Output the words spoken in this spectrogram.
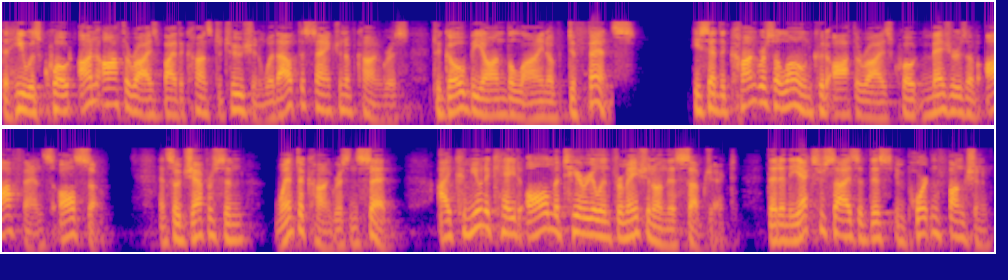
that he was, quote, unauthorized by the Constitution without the sanction of Congress to go beyond the line of defense. He said that Congress alone could authorize, quote, measures of offense also. And so Jefferson went to Congress and said, I communicate all material information on this subject, that in the exercise of this important function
